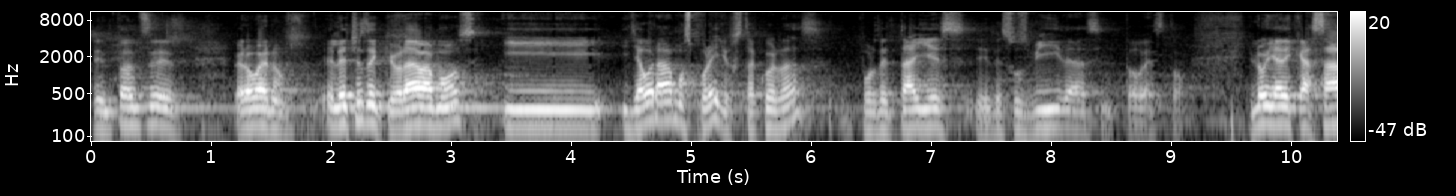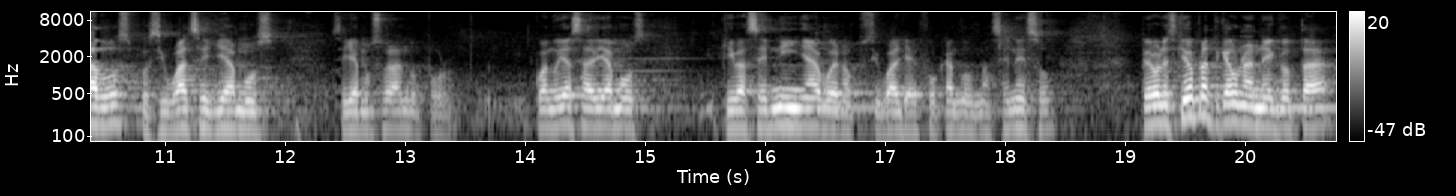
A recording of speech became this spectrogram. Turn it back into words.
Entonces, pero bueno, el hecho es de que orábamos y, ya orábamos por ellos, ¿te acuerdas? Por detalles eh, de sus vidas y todo esto. Y luego ya de casados, pues igual seguíamos, seguíamos orando por... Cuando ya sabíamos que iba a ser niña, bueno, pues igual ya enfocándonos más en eso. Pero les quiero platicar una anécdota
